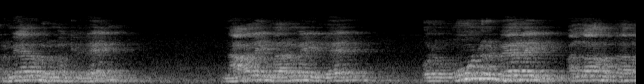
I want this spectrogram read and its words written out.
அருமையான பெருமக்களே நாளை மறுமையிலே ஒரு மூன்று பேரை அல்லாஹால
